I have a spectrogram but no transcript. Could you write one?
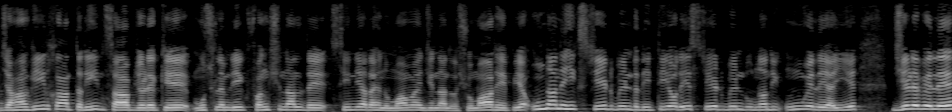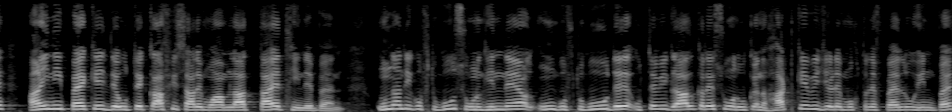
ਜਹਾਂਗੀਰ ਖਾਨ ਤਰੀਨ ਸਾਹਿਬ ਜਿਹੜੇ ਕਿ ਮੁਸਲਿਮ ਲੀਗ ਫੰਕਸ਼ਨਲ ਦੇ ਸੀਨੀਅਰ ਰਹਿਨੁਮਾ ਜਿਨ੍ਹਾਂ ਦਾ ਸ਼ੁਮਾਰ ਹੈ ਪਿਆ ਉਹਨਾਂ ਨੇ ਇੱਕ ਸਟੇਟਮੈਂਟ ਦਿੱਤੀ ਔਰ ਇਹ ਸਟੇਟਮੈਂਟ ਉਹਨਾਂ ਦੀ ਉਹ ਵੇਲੇ ਆਈ ਹੈ ਜਿਹੜੇ ਵੇਲੇ ਆਈਨੀ ਪੈਕੇਜ ਦੇ ਉੱਤੇ ਕਾਫੀ ਸਾਰੇ ਮਾਮਲਾ ਤਾਇ ਥੀਨੇ ਪੈਣ ਉਹਨਾਂ ਦੀ ਗੁਫ਼ਤਗੂ ਸੁਣ ਗਿੰਦੇ ਆ ਔਰ ਉਹ ਗੁਫ਼ਤਗੂ ਦੇ ਉੱਤੇ ਵੀ ਗੱਲ ਕਰੇ ਸੂ ਔਰ ਉਕਨ ਹਟ ਕੇ ਵੀ ਜਿਹੜੇ ਮੁxtਲਫ ਪਹਿਲੂ ਹਨ ਪਏ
